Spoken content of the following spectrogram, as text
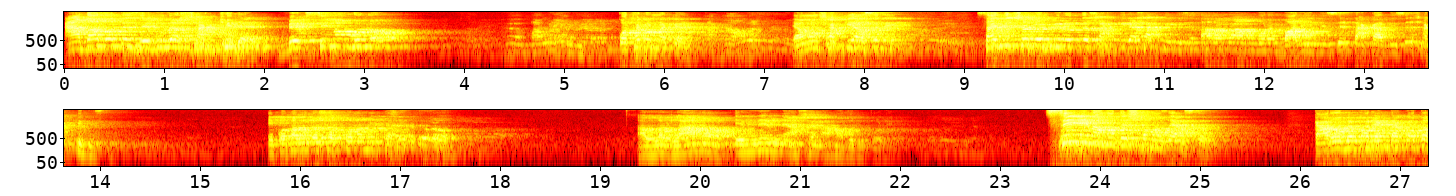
আদালতে যেগুলা সাক্ষী দেয় ম্যাক্সিমাম হলো কথা কন না কেন? এমন সাক্ষী আসেনি সাইদিন সাহেবের বিরুদ্ধে সাক্ষীরা সাক্ষী দিছে, তারা আমরে বাড়ি দিছে, টাকা দিছে, সাক্ষী দিছে। এই কথাগুলো সত্য না মিথ্যা? আল্লাহর লানত এমনি এমনি আসে না আমাদের উপরে। সেম আমাদের সমাজে আছে। কারও ব্যাপারে একটা কথা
